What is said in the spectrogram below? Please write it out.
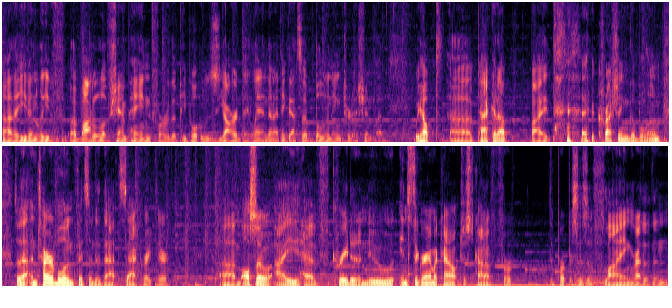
Uh, they even leave a bottle of champagne for the people whose yard they land in. I think that's a ballooning tradition, but we helped uh, pack it up by crushing the balloon. So that entire balloon fits into that sack right there. Um, also, I have created a new Instagram account just kind of for the purposes of flying rather than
